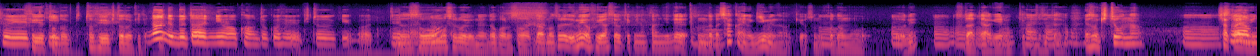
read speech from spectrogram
冬冬届きと冬木届きで。なんで豚には監督冬木届きが出ないの？だからそう面白いよね。だからさだからまあそれで梅を増やせよ的な感じでそのだから社会の義務なわけよその子供をね、育て上げるってこと自体は。でその貴重な社会の一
